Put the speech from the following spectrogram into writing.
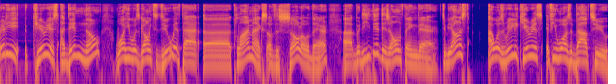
Pretty curious. I didn't know what he was going to do with that uh, climax of the solo there, uh, but he did his own thing there. To be honest, I was really curious if he was about to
